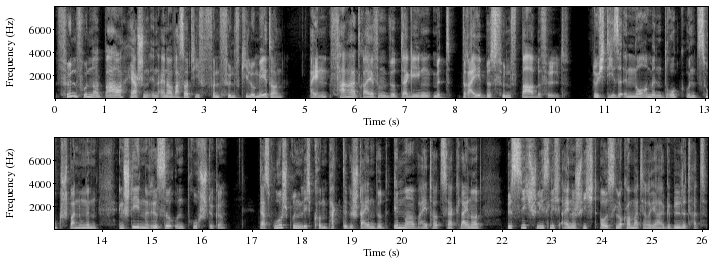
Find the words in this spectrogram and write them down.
500 Bar herrschen in einer Wassertiefe von 5 Kilometern. Ein Fahrradreifen wird dagegen mit 3 bis 5 Bar befüllt. Durch diese enormen Druck- und Zugspannungen entstehen Risse und Bruchstücke. Das ursprünglich kompakte Gestein wird immer weiter zerkleinert, bis sich schließlich eine Schicht aus Lockermaterial gebildet hat.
